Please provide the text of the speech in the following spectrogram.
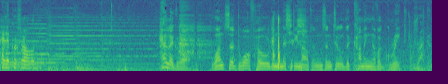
Helegrod. Helegrod, once a dwarf hold in the Misty Mountains until the coming of a great dragon.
